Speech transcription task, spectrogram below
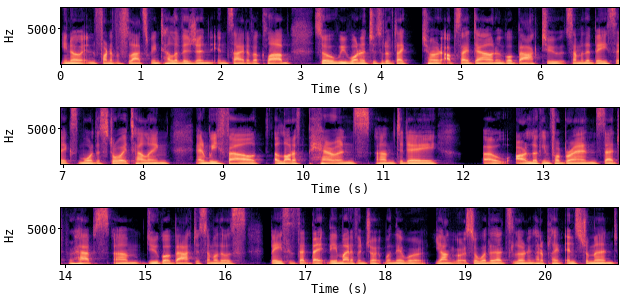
you know in front of a flat screen television inside of a club so we wanted to sort of like turn upside down and go back to some of the basics more the storytelling and we felt a lot of parents um, today uh, are looking for brands that perhaps um, do go back to some of those basics that they, they might have enjoyed when they were younger. So whether that's learning how to play an instrument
